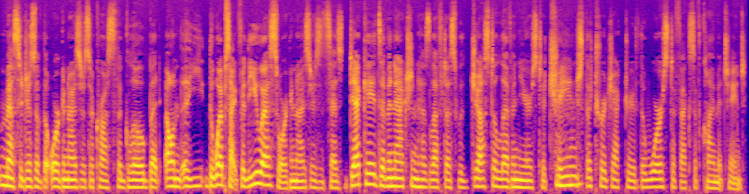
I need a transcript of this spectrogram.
messages of the organizers across the globe. But on the the website for the U.S. organizers, it says decades of inaction has left us with just 11 years to change mm-hmm. the trajectory of the worst effects of climate change,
